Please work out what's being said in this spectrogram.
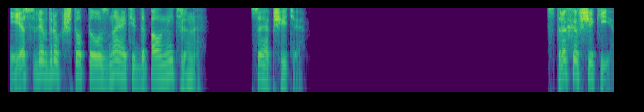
Если вдруг что-то узнаете дополнительно, Сообщите. Страховщики.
